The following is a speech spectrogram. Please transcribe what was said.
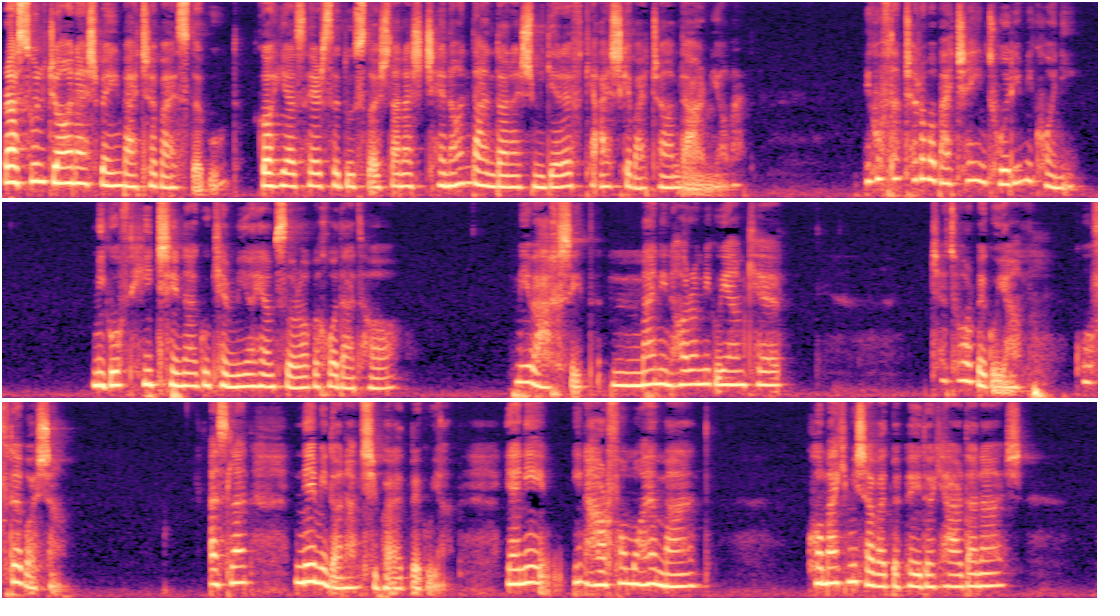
رسول جانش به این بچه بسته بود. گاهی از حرس دوست داشتنش چنان دندانش می گرفت که اشک بچه هم در می آمد. می گفتم چرا با بچه اینطوری می کنی؟ می گفت هیچی نگو که میایم سراغ خودت ها. می بخشید. من اینها را می گویم که چطور بگویم؟ گفته باشم. اصلا نمی‌دانم چی باید بگویم. یعنی این حرفا مهمند؟ کمک می شود به پیدا کردنش؟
